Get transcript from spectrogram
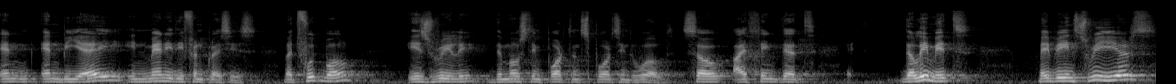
N NBA, in many different places. But football is really the most important sport in the world. So I think that the limit, maybe in three years,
